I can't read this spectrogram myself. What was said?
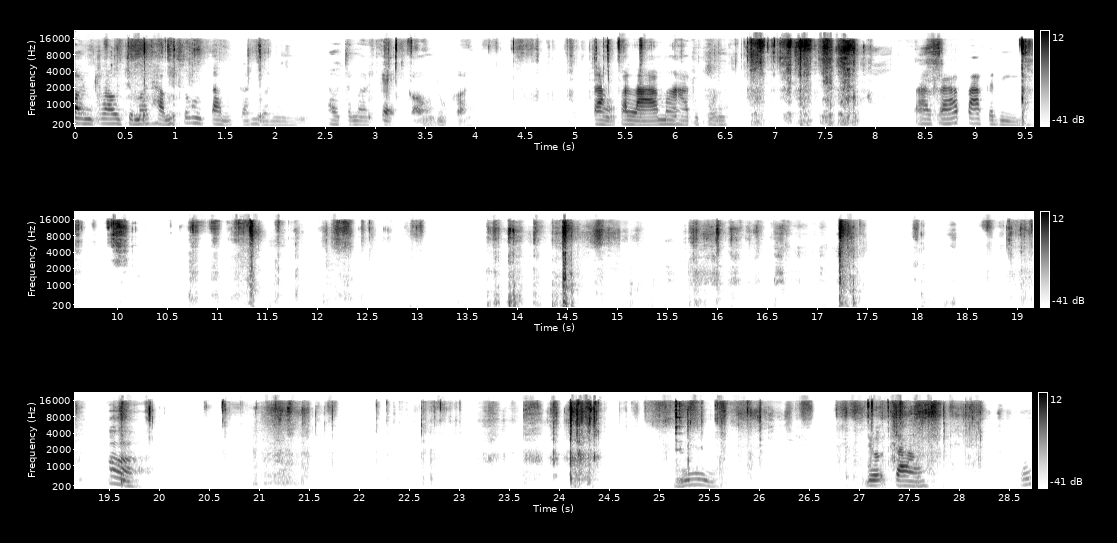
ก่อนเราจะมาทำส้มตำกันวันนี้ เราจะมาแกะกล่องดูก่อน สั่งปลาร้ามาทุกคน ปลาร้าปลากระดี อืมโอ้เยอะจัง โอ้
